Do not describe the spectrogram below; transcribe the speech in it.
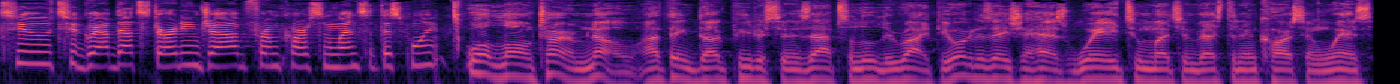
to to grab that starting job from Carson Wentz at this point? Well, long term, no. I think Doug Pederson is absolutely right. The organization has way too much invested in Carson Wentz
